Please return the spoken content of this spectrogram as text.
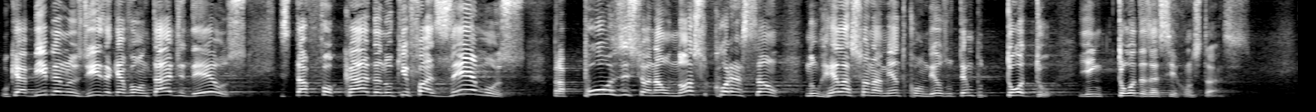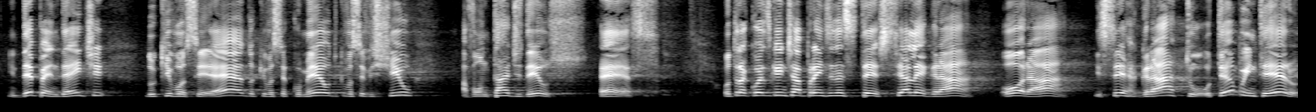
O que a Bíblia nos diz é que a vontade de Deus está focada no que fazemos para posicionar o nosso coração no relacionamento com Deus o tempo todo e em todas as circunstâncias. Independente do que você é, do que você comeu, do que você vestiu, a vontade de Deus é essa. Outra coisa que a gente aprende nesse texto: se alegrar, orar e ser grato o tempo inteiro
